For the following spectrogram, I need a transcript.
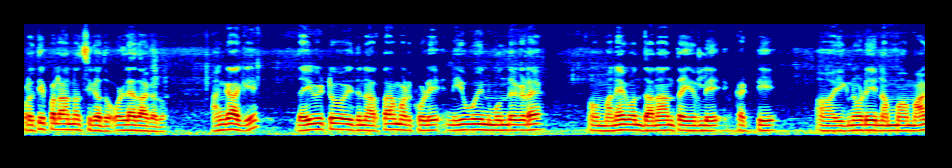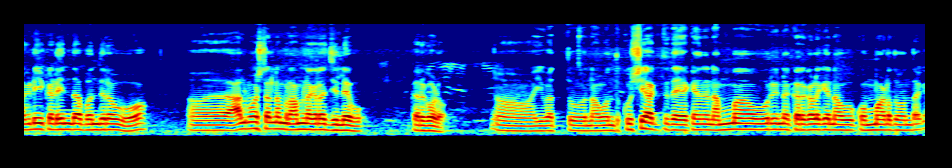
ಪ್ರತಿಫಲ ಅನ್ನೋದು ಸಿಗೋದು ಒಳ್ಳೆಯದಾಗೋದು ಹಂಗಾಗಿ ದಯವಿಟ್ಟು ಇದನ್ನು ಅರ್ಥ ಮಾಡ್ಕೊಳ್ಳಿ. ನೀವು ಇನ್ನು ಮುಂದೆಗಡೆ ಮನೆಗೊಂದು ದನ ಅಂತ ಇರಲಿ, ಕಟ್ಟಿ ಈಗ ನೋಡಿ ನಮ್ಮ ಮಾಗಡಿ ಕಡೆಯಿಂದ ಬಂದಿರೋವು ಆಲ್ಮೋಸ್ಟ್ ಅಲ್ಲಿ ನಮ್ಮ ರಾಮನಗರ ಜಿಲ್ಲೆವು, ಕರುಗಳು. ಇವತ್ತು ನಾವೊಂದು ಖುಷಿ ಆಗ್ತಿದೆ. ಯಾಕೆಂದರೆ ನಮ್ಮ ಊರಿನ ಕರುಗಳಿಗೆ ನಾವು ಕೊಂಬಾಡೋದು ಅಂದಾಗ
